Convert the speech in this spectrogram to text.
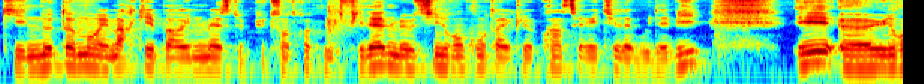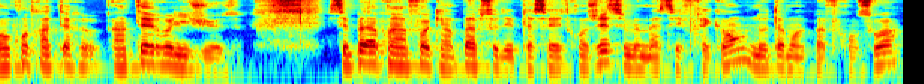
qui notamment est marquée par une messe de plus de 130 000 fidèles, mais aussi une rencontre avec le prince héritier d'Abu Dhabi et euh, une rencontre inter interreligieuse. C'est pas la première fois qu'un pape se déplace à l'étranger, c'est même assez fréquent, notamment le pape François,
